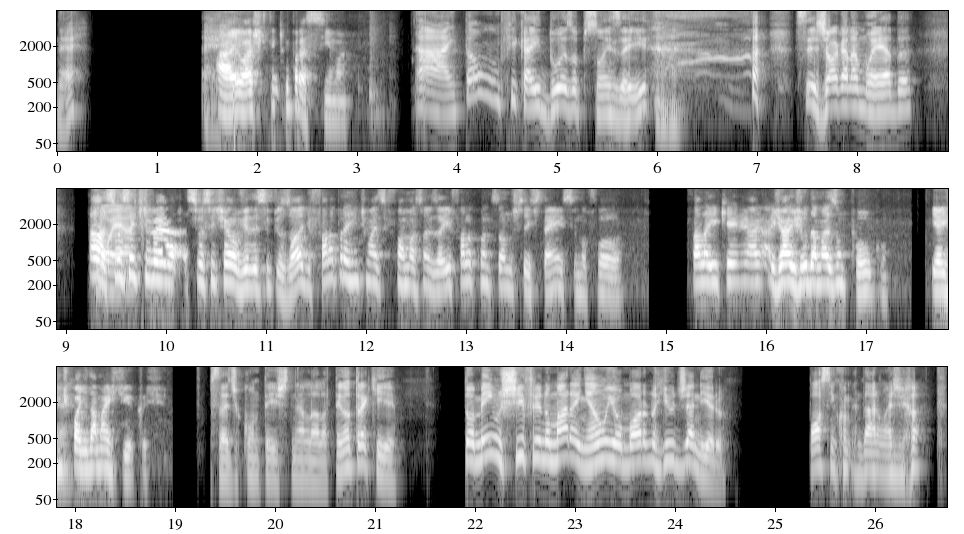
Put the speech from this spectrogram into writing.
Né? É. Ah, eu acho que tem que ir pra cima. Ah, então fica aí duas opções aí. você joga na moeda. Ah, se é? você tiver, se você tiver ouvindo esse episódio, fala pra gente mais informações aí, fala quantos anos vocês têm, se não for. Fala aí que já ajuda mais um pouco. E a gente É. pode dar mais dicas. Precisa de contexto, né, Lala? Tem outra aqui. Tomei um chifre no Maranhão e eu moro no Rio de Janeiro. Posso encomendar um agiota?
